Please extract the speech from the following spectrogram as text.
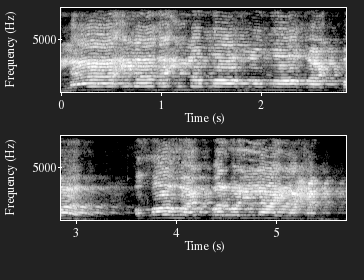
لا إله إلا الله والله أكبر. الله أكبر ولله الحمد.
